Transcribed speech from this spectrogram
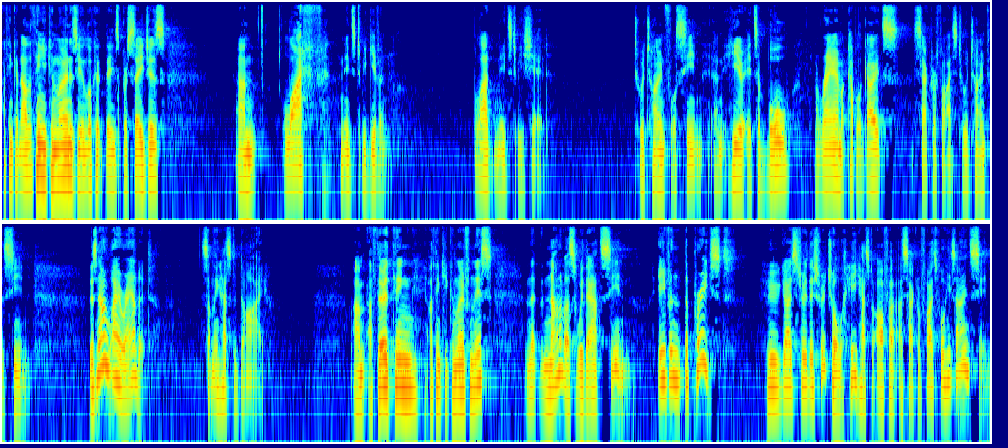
I think another thing you can learn as you look at these procedures um, life needs to be given, blood needs to be shed to atone for sin. And here it's a bull, a ram, a couple of goats, sacrifice to atone for sin. There's no way around it. Something has to die. Um, a third thing I think you can learn from this, and that none of us without sin. Even the priest who goes through this ritual, he has to offer a sacrifice for his own sin.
